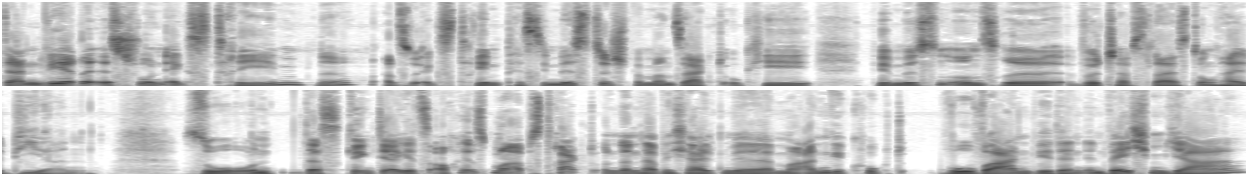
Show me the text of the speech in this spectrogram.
dann wäre es schon extrem, ne? also extrem pessimistisch, wenn man sagt, okay, wir müssen unsere Wirtschaftsleistung halbieren. So, und das klingt ja jetzt auch erstmal abstrakt und dann habe ich halt mir mal angeguckt, wo waren wir denn? In welchem Jahr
